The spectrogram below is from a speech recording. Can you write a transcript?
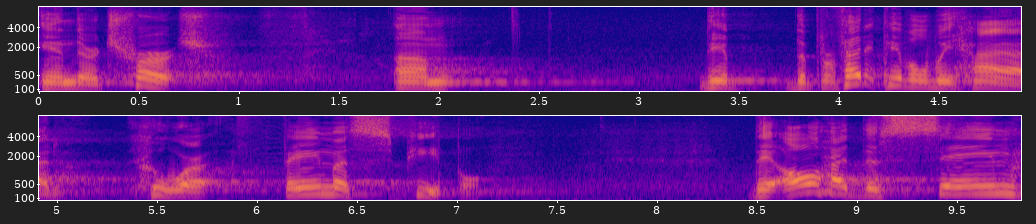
in their church, um, the, the prophetic people we had who were famous people they all had the same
